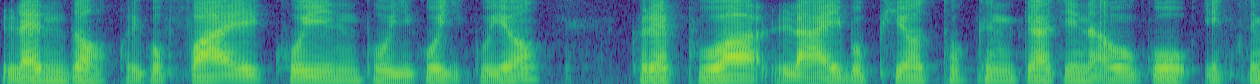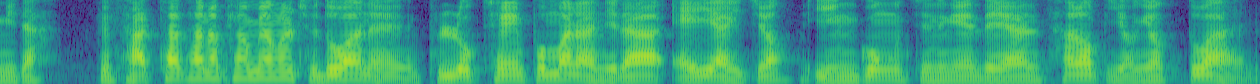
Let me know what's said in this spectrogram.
랜더, 그리고 파일 코인 보이고 있고요. 그래프와 라이브 피어 토큰까지 나오고 있습니다. 그 4차 산업혁명을 주도하는 블록체인뿐만 아니라 AI죠. 인공지능에 대한 산업 영역 또한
